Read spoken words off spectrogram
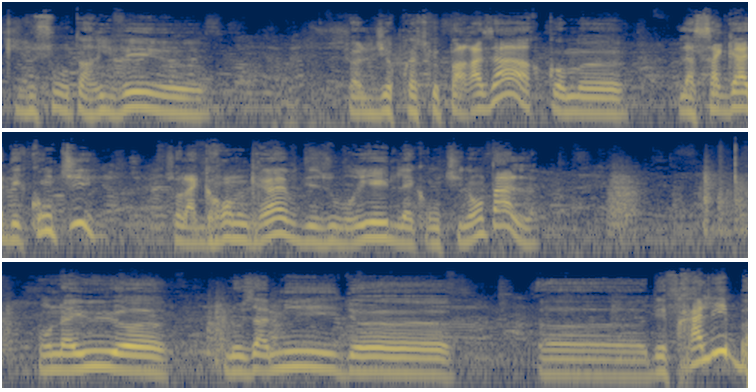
qui nous sont arrivés, euh, je vais le dire presque par hasard, comme la saga des Conti, sur la grande grève des ouvriers de la Continentale. On a eu euh, nos amis de, euh, des Fralib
